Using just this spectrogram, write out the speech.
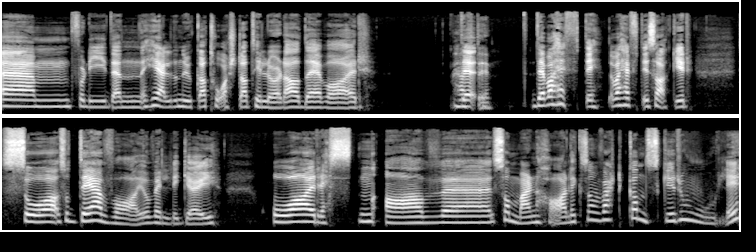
Um, fordi den, hele den uka, torsdag til lørdag, det var Heftig. det var heftig. Det var heftige saker. Så, så det var jo veldig gøy. Og resten av uh, sommeren har liksom vært ganske rolig.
